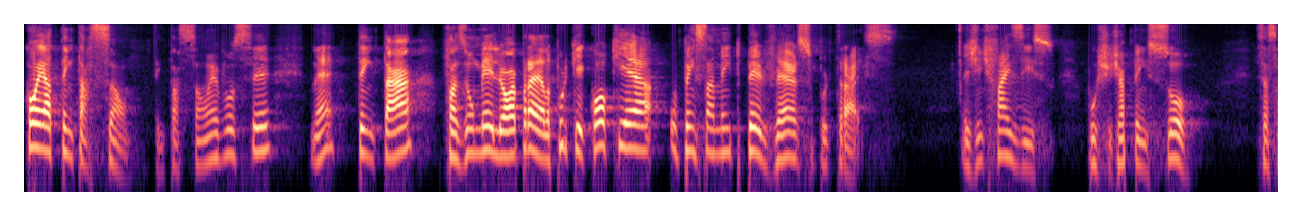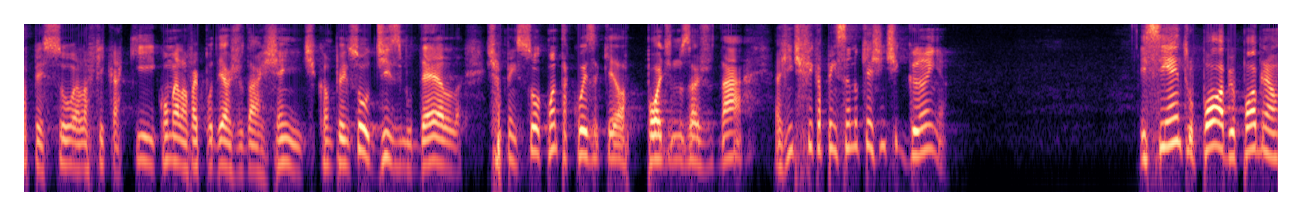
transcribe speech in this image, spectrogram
qual é a tentação? Tentação é você, né, tentar fazer o melhor para ela. Por quê? Qual que é o pensamento perverso por trás? A gente faz isso. Puxa, já pensou se essa pessoa ela fica aqui, como ela vai poder ajudar a gente? Como pensou o dízimo dela? Já pensou quanta coisa que ela pode nos ajudar? A gente fica pensando que a gente ganha. E se entra o pobre, o pobre não,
